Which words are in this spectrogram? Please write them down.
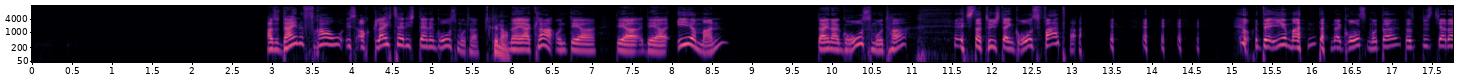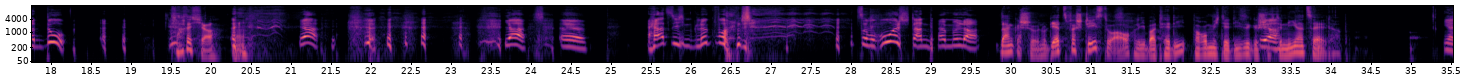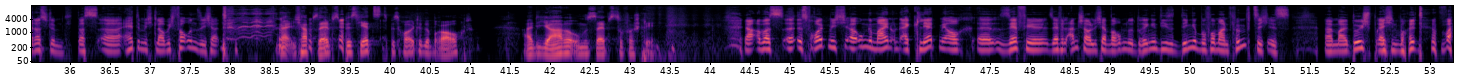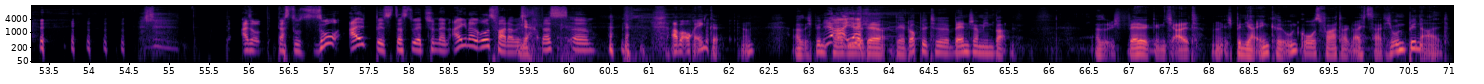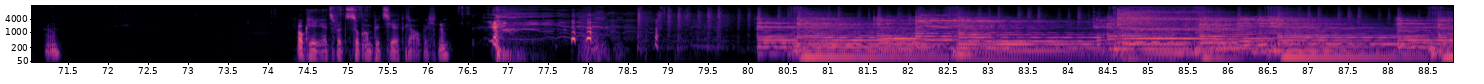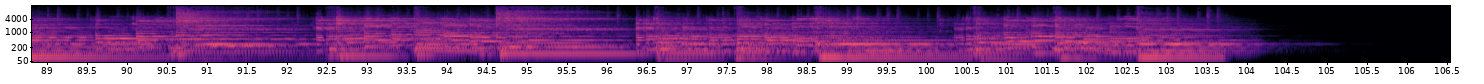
Also deine Frau ist auch gleichzeitig deine Großmutter. Genau. Naja, klar. Und der, der, der Ehemann deiner Großmutter ist natürlich dein Großvater. Und der Ehemann deiner Großmutter, das bist ja dann du. Sag ich ja. ja. Ja. ja, äh, herzlichen Glückwunsch zum Ruhestand, Herr Müller. Dankeschön. Und jetzt verstehst du auch, lieber Teddy, warum ich dir diese Geschichte Ja. nie erzählt habe. Ja, das stimmt. Das äh, hätte mich, glaube ich, verunsichert. Ja, ich habe selbst bis jetzt, bis heute gebraucht, all die Jahre, um es selbst zu verstehen. Ja, aber es, äh, es freut mich äh, ungemein und erklärt mir auch äh, sehr viel, sehr viel anschaulicher, warum du dringend diese Dinge, bevor man 50 ist, äh, mal durchsprechen wollte, weil also, dass du so alt bist, dass du jetzt schon dein eigener Großvater bist, Ja. das ähm, Aber auch Enkel. Ne? Also ich bin Ja, quasi ja. Der, der doppelte Benjamin Button. Also ich werde nicht alt. ne? Ich bin ja Enkel und Großvater gleichzeitig und bin alt. ne? Okay, jetzt wird's zu kompliziert, glaube ich. Ne?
